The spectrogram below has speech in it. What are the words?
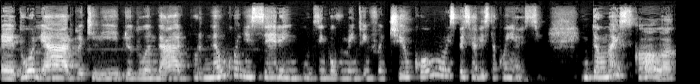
é, do olhar, do equilíbrio, do andar, por não conhecerem o desenvolvimento infantil como o especialista conhece. Então, na escola,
